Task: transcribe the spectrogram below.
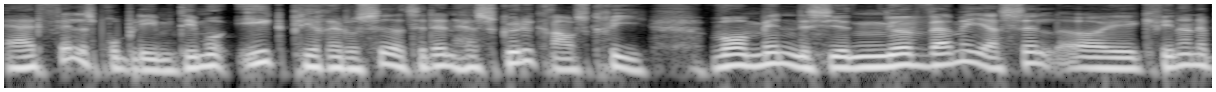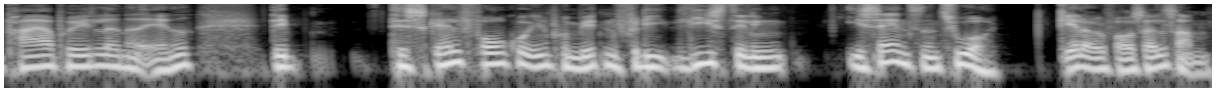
er et fælles problem. Det må ikke blive reduceret til den her skyttegravskrig, hvor mændene siger, hvad med jer selv, og øh, kvinderne peger på et eller andet andet. Det, det skal foregå ind på midten, fordi ligestilling i sagens natur gælder jo for os alle sammen.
